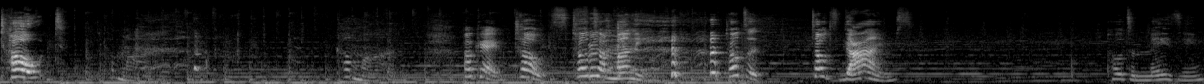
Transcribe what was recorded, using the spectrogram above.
tote! Come on. Come on. Okay. Totes. Totes are money. totes are totes dimes. Totes amazing.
